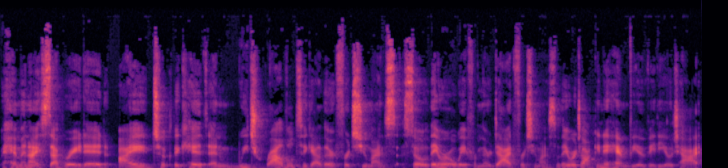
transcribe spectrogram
him and I separated, I took the kids and we traveled together for two months. So they were away from their dad for two months. So they were talking to him via video chat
